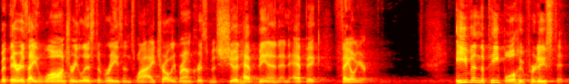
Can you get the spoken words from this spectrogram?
But there is a laundry list of reasons why a Charlie Brown Christmas should have been an epic failure. Even the people who produced it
